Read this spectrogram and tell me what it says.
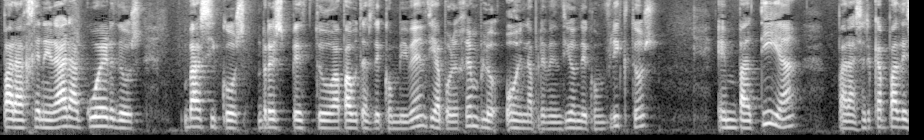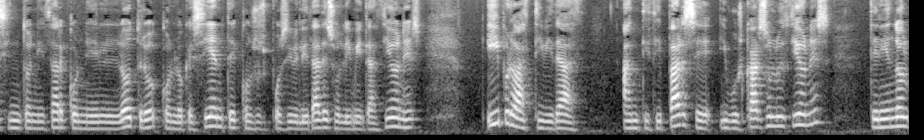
para generar acuerdos básicos respecto a pautas de convivencia, por ejemplo, o en la prevención de conflictos, empatía, para ser capaz de sintonizar con el otro, con lo que siente, con sus posibilidades o limitaciones, y proactividad, anticiparse y buscar soluciones teniendo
